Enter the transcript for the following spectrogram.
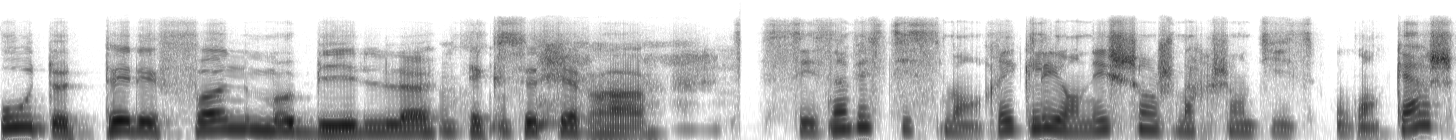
ou de téléphones mobiles, etc. Ces investissements réglés en échange marchandises ou en cash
